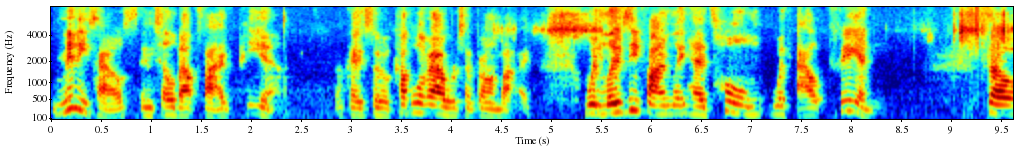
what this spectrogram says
Minnie's house until about 5 p.m. Okay, so a couple of hours have gone by when Lizzie finally heads home without Fanny. So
